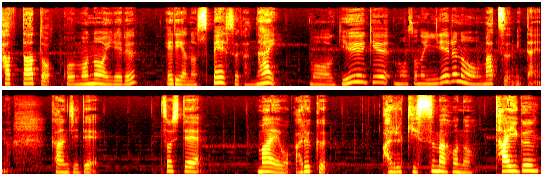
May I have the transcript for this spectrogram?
買った後こう物を入れるエリアのスペースがない。もうぎゅうぎゅうもうその入れるのを待つみたいな感じで。そして前を歩く歩きスマホの大群。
